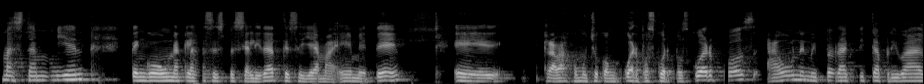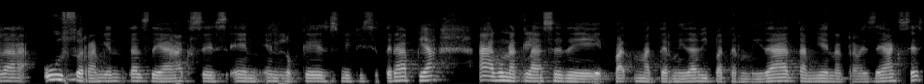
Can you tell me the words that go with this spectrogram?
más también tengo una clase especialidad que se llama MT. eh, trabajo mucho con cuerpos, cuerpos, cuerpos. Aún en mi práctica privada uso herramientas de Access en, en lo que es mi fisioterapia. Hago una clase de maternidad y paternidad también a través de Access.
